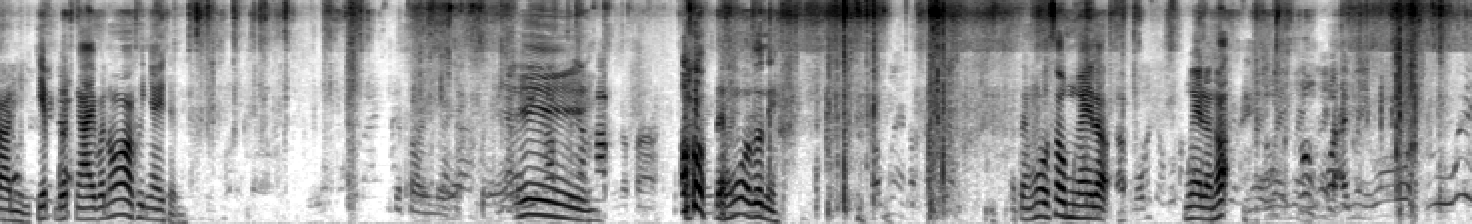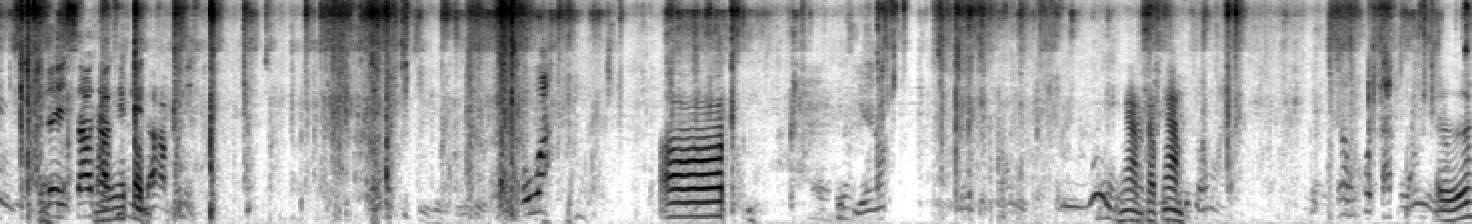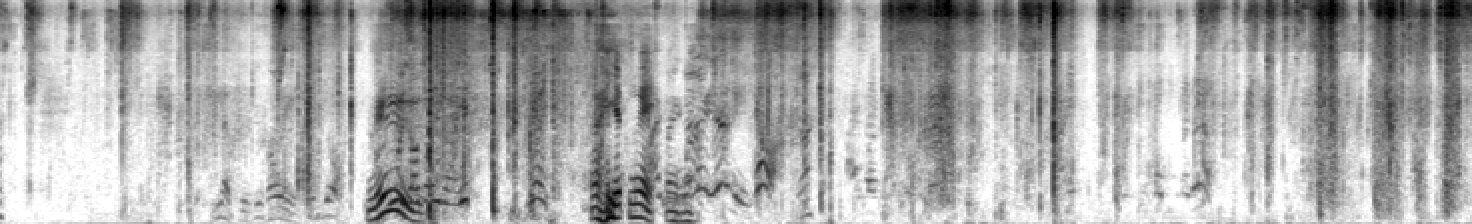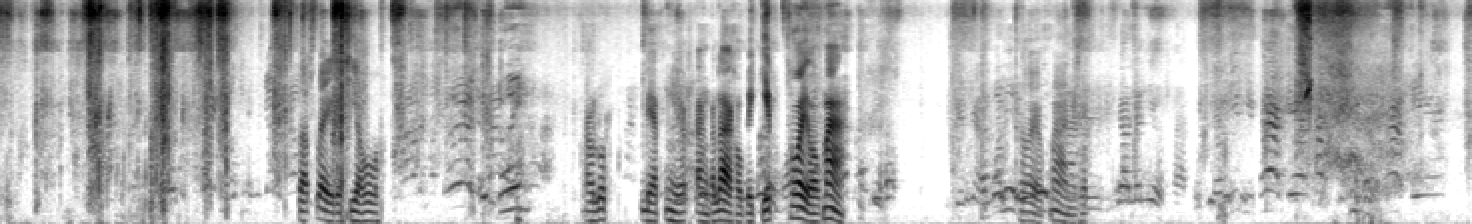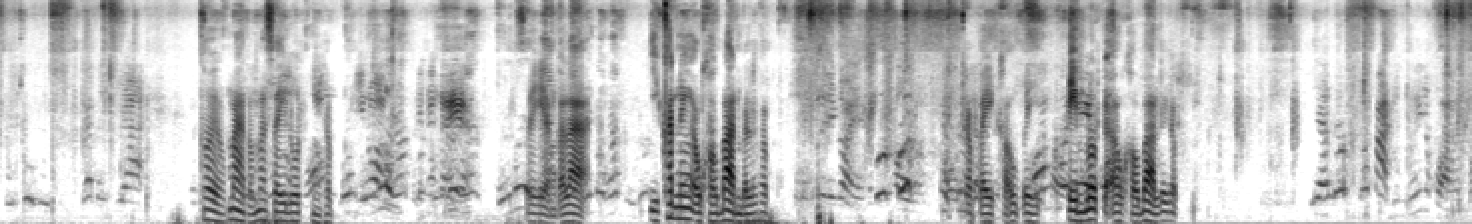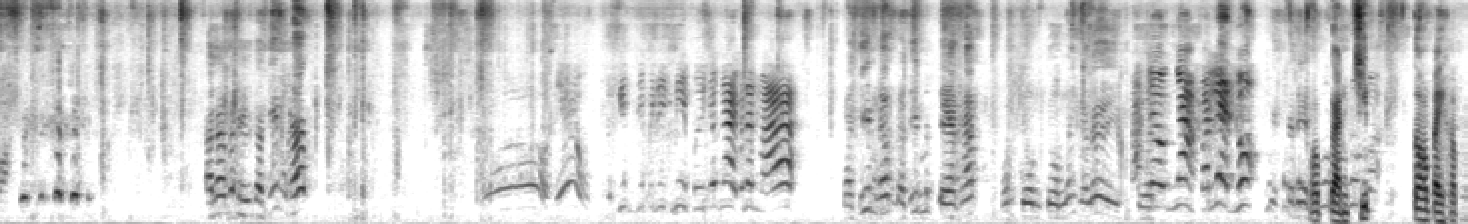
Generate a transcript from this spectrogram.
ปลานี่เก็บเบิดง่ายวะเนาะคือไงเถอะ นี่เอ้ยโอ้แตงโมตัวนี้แตงโมเศร้าเมื่อยแล้วครับผมเมื่อยแล้วเนาะลงหลายมือนี่โอ้ยได้ซาวทางที่เล่นแล้วครับมื้อนี้โอ้วะออดสีเนาะงามครับงามเราโคตรตัดเลยเออ นี่เฮ็ดเมื่อยตัดไว้กระเชียว เอารถแบบนี้ครับอังกะลาเขาไปเก็บถ้อยออกมาถ้อยออกมานี่ครับ ถอยออกมาก็มาใส่รถนี่ครับ ใส่อย่างกะละอีกขั้นหนึงเอาเขาบ้านไปแล้วครับก็ไปเขาไปเต็มรถก็เอาเขาบ้านเลยครับอันนั้นมันถือกับทิมครับนี่ปืนจะง่ายปานนั้นมากับทิมครับกับทิมมันแตกครับ ผมโจมโจมมันก็เลยตัดเกิดเร็วยากปานเล่นเนาะกระเด็นพบกันชิปต่อไปครับ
